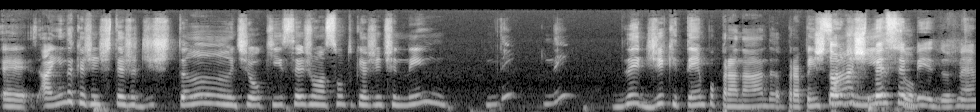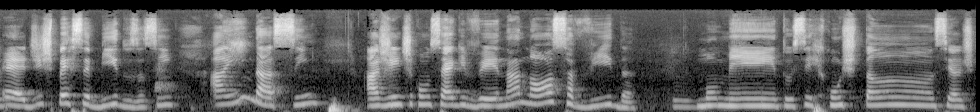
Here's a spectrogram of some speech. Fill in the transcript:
é, ainda que a gente esteja distante ou que seja um assunto que a gente nem, nem, nem dedique tempo para nada, para pensar Estão nisso despercebidos, né? é, despercebidos, assim, ainda assim, a gente consegue ver na nossa vida momentos, circunstâncias,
